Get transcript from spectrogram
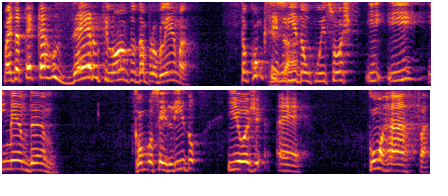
Mas até carro zero quilômetro dá problema. Então como que vocês Exato. lidam com isso hoje? E, e emendando. Como vocês lidam? E hoje, é, com o Rafa,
